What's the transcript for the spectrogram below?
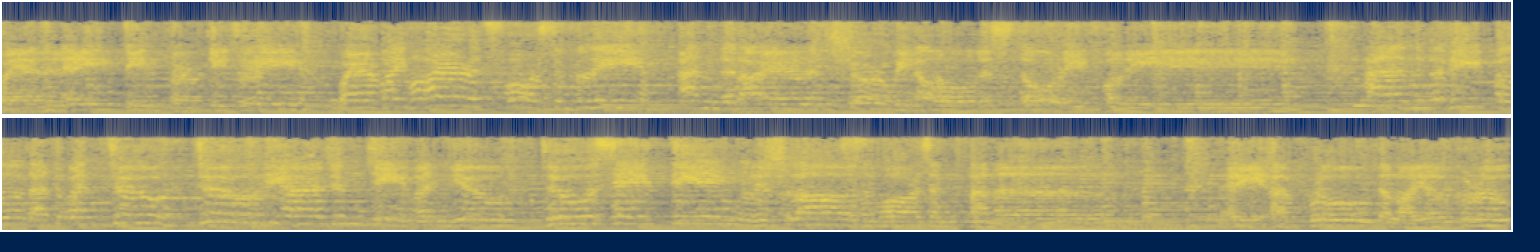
When in 1833, where by pirates forced to flee, and in Ireland, sure we the people that went to, to the Argentine when you, to escape the English laws and wars and famine. They have proved a loyal crew,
